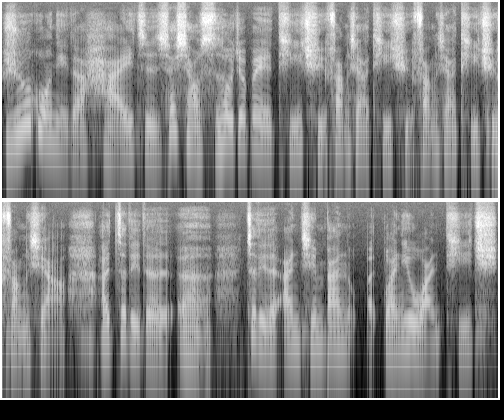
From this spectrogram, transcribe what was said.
如果你的孩子他小时候就被提取放下、提取放下、提取放下，而这里的呃，这里的安亲班玩一玩，提取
